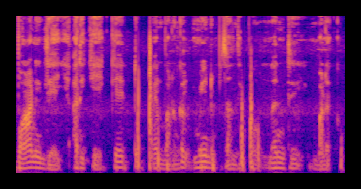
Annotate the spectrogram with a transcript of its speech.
வானிலை அறிக்கையை கேட்டு பயன்பாடுங்கள். மீண்டும் சந்திப்போம். நன்றி. வணக்கம்.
